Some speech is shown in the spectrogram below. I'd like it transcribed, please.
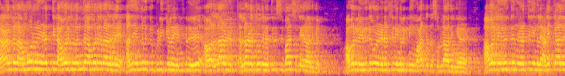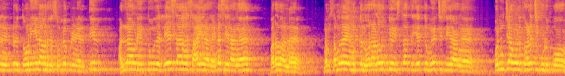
நாங்கள் அமரும் இடத்தில் அவர்கள் வந்து அமர்கிறார்களே அது எங்களுக்கு பிடிக்கல என்று அவர் அல்லாவுடைய அல்லாவுடைய தூதரத்தில் சிபாரிசு செய்கிறார்கள். அவர்கள் இருக்கக்கூடிய இடத்தில் எங்களுக்கு நீங்கள் மார்க்கத்தை சொல்லாதீங்க. அவர்கள் இருக்கிற இடத்தில் எங்களை அழைக்காதீர்கள் என்று தோணியில் அவர்கள் சொல்லக்கூடிய நேரத்தில் அல்லாவுடைய தூதர் லேசாக சாயிறாங்க. என்ன செய்கிறாங்க பரவாயில்ல. நம் சமுதாய மக்கள் ஓரளவுக்கு இஸ்லாத்தை ஏற்க முயற்சி செய்கிறாங்க கொஞ்சம் அவங்களுக்கு வளர்ச்சி கொடுப்போம்.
